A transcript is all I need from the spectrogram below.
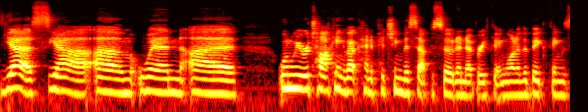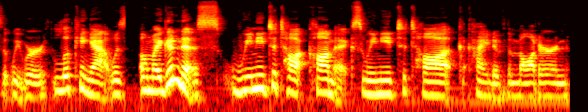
Yes, yeah. Um, when uh, when we were talking about kind of pitching this episode and everything, one of the big things that we were looking at was, oh my goodness, we need to talk comics. We need to talk kind of the modern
